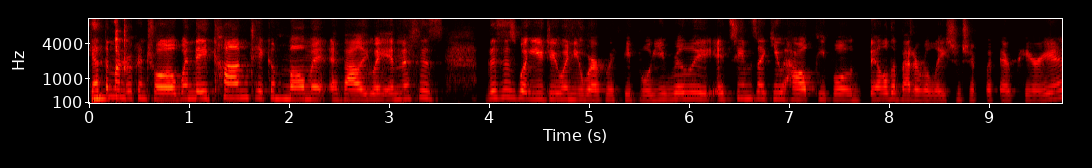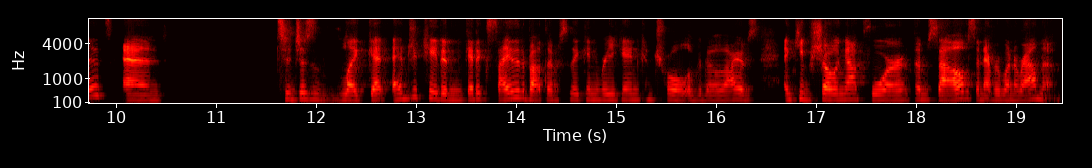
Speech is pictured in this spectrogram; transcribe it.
get them under control when they come take a moment evaluate and this is this is what you do when you work with people. You really it seems like you help people build a better relationship with their periods and to just like get educated and get excited about them so they can regain control over their lives and keep showing up for themselves and everyone around them.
